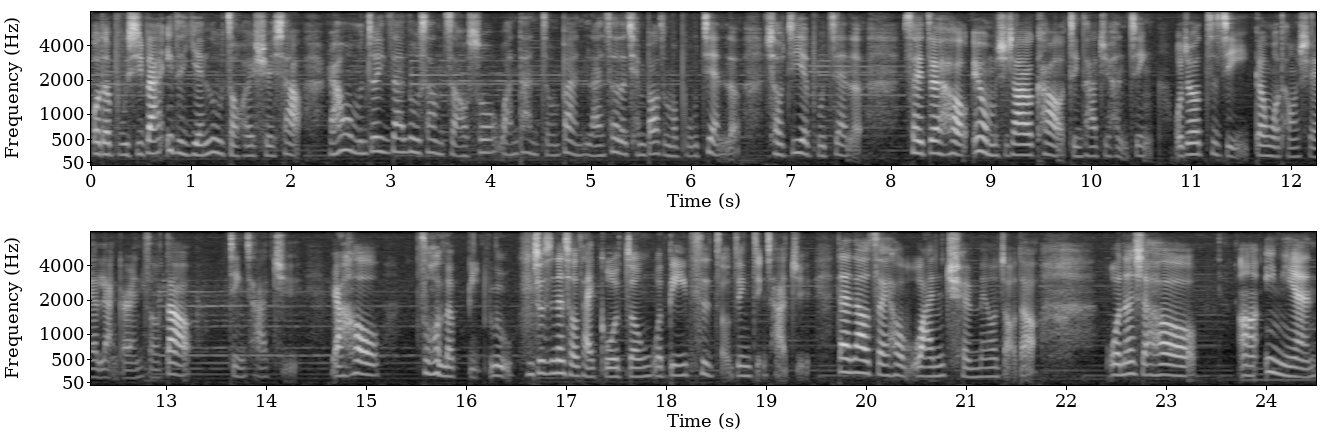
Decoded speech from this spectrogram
我的补习班一直沿路走回学校，然后我们就一直在路上找，说完蛋怎么办？蓝色的钱包怎么不见了？手机也不见了。所以最后，因为我们学校又靠警察局很近，我就自己跟我同学两个人走到警察局，然后做了笔录。就是那时候才国中，我第一次走进警察局，但到最后完全没有找到。我那时候。嗯，一年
